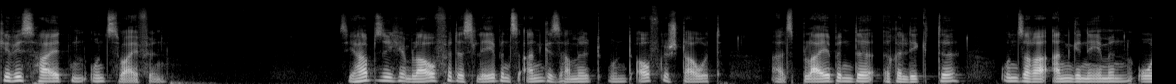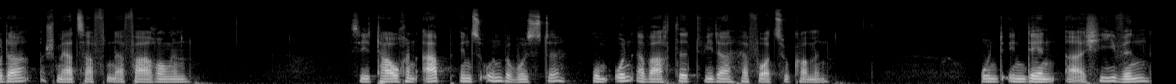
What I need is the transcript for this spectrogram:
Gewissheiten und Zweifeln. Sie haben sich im Laufe des Lebens angesammelt und aufgestaut als bleibende Relikte unserer angenehmen oder schmerzhaften Erfahrungen. Sie tauchen ab ins Unbewusste um unerwartet wieder hervorzukommen. Und in den Archiven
